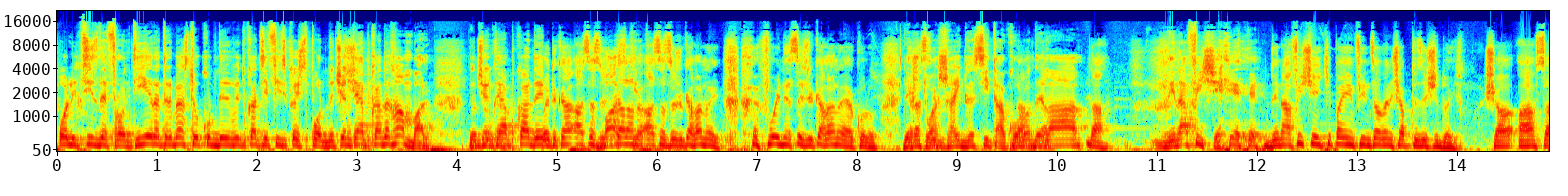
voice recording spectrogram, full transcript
polițist de frontieră, trebuia să te ocupi de educație fizică și sport. De ce nu te-ai apucat de handbal? De ce nu te-ai apucat de Păi că asta se juca la basket? noi, asta se juca la noi. Voi ne se juca la noi acolo. Deci Era tu să- așa ai găsit acolo Da, de da, la... da. Din afișe. Din afișe, echipa e înființată în 72 și a, asta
